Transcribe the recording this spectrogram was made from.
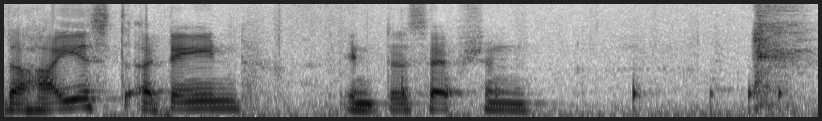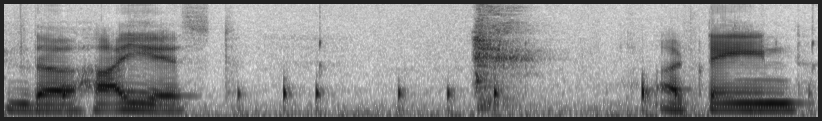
the highest attained interception the highest attained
